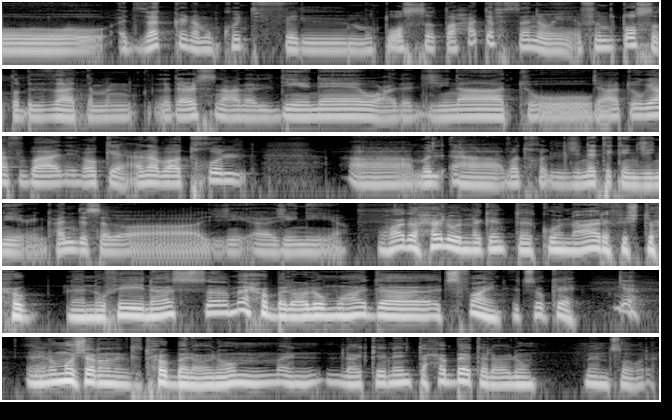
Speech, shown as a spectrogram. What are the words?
وأتذكر لما كنت في المتوسطة حتى في الثانوي في المتوسطة بالذات لما درسنا على ال DNA وعلى الجينات وجات وجاء في بالي okay أنا بدخل آه مل- آه بدخل genetic engineering هندسة آه جي آه جينية. وهذا حلو إنك أنت تكون عارف إيش تحب لأنه في ناس ما يحب العلوم وهذا it's fine it's okay إنه مو شرط إنك تحب العلوم لكن أنت حبيت العلوم. من صغرك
